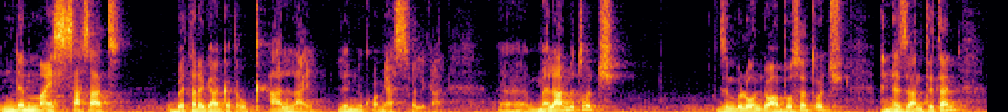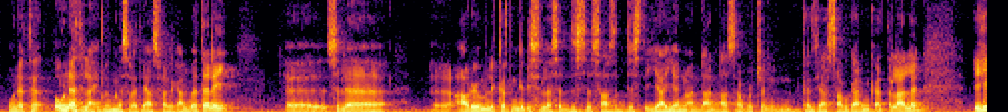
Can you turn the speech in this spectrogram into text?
እንደማይሳሳት በተረጋገጠው ቃል ላይ ልንቆም ያስፈልጋል። መላምቶች፣ ዝም ብሎ እንደው አቦሰጦች እነዛን ትተን እውነት ላይ መመስረት ያስፈልጋል። በተለይ ስለ አውሬው ምልክት እንግዲህ ስለ 666 እያየን ነው። አንዳንድ ሀሳቦችን ከዚህ ሀሳብ ጋር እንቀጥላለን። ይሄ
